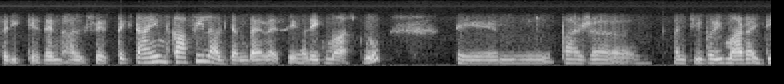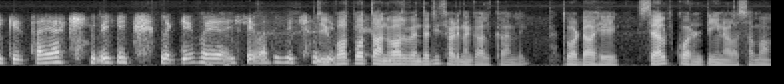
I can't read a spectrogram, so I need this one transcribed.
ਤਰੀਕੇ ਦੇ ਨਾਲ ਫਿਰ ਤੇ ਟਾਈਮ ਕਾਫੀ ਲੱਗ ਜਾਂਦਾ ਹੈ ਵੈਸੇ ਹਰ ਇੱਕ ਮਾਸਕ ਨੂੰ। ਤੇ ਪਰ ਹਾਂਜੀ ਬੜੀ ਮਹਾਰਾਜ ਦੀ ਕਿਰਪਾ ਹੈ ਕਿ ਵੀ ਲੱਗੇ ਹੋਏ ਆ ਇਸ ਸੇਵਾ ਦੇ ਵਿੱਚ। ਜੀ। ਬਹੁਤ ਬਹੁਤ ਧੰਨਵਾਦ ਰਵਿੰਦਰ ਜੀ ਸਾਡੇ ਨਾਲ ਗੱਲ ਕਰਨ ਲਈ। ਤੁਹਾਡਾ ਇਹ ਸੈਲਫ ਕੁਆਰੰਟਾਈਨ ਵਾਲਾ ਸਮਾਂ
